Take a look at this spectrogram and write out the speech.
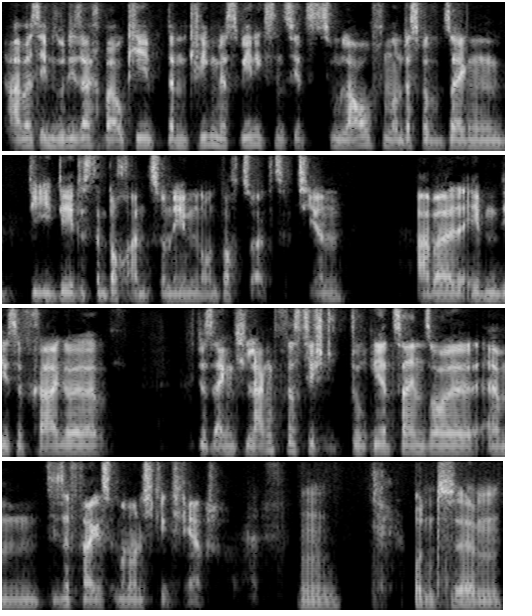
aber es eben so die Sache war, okay, dann kriegen wir es wenigstens jetzt zum Laufen und das war sozusagen die Idee, das dann doch anzunehmen und doch zu akzeptieren. Aber eben diese Frage, wie das eigentlich langfristig strukturiert sein soll, ähm, diese Frage ist immer noch nicht geklärt. Hm. Und ähm,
